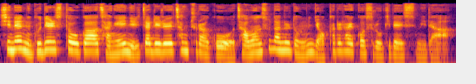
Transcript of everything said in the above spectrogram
시는 굿윌 스토어가 장애인 일자리를 창출하고 자원 순환을 돕는 역할을 할 것으로 기대했습니다.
